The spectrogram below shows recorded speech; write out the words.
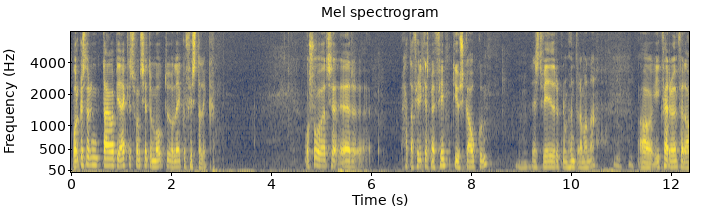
Borgarstjórinn Dagabí Eggesson setur mótuð og leikur fyrsta leik og svo er, er hægt að fylgjast með 50 skákum þess viðrugnum 100 manna á, í hverju umferð á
